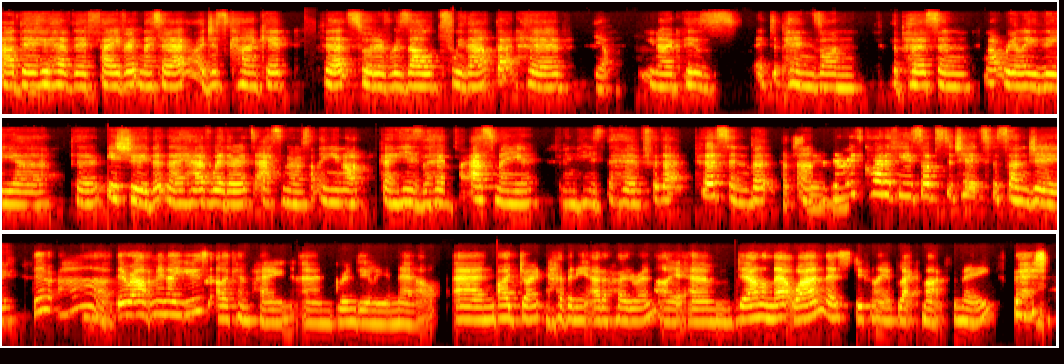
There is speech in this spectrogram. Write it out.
out there who have their favorite and they say, I, I just can't get that sort of result without that herb. Yeah. You know, because it depends on the person, not really the uh, the issue that they have, whether it's asthma or something. You're not going, here's the herb for asthma. You're going, here's the herb for that person. But um, there is quite a few substitutes for sundew. There are. There are. I mean, I use Elecampane and Grindelia now, and I don't have any Adhatoda I am down on that one. There's definitely a black mark for me, but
